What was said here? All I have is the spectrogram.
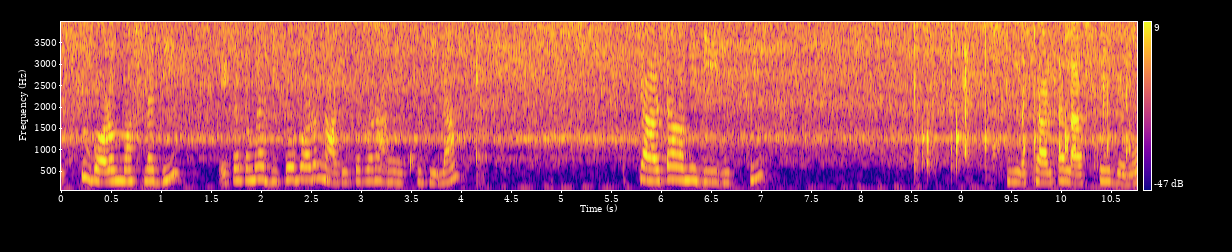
একটু গরম মশলা দিই। এটা তোমরা দিতে পারো, না দিতে পারো, আমি একটু দিলাম। চালটাও আমি দিয়ে দিচ্ছি। চালটা লাস্টেই দেবো।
